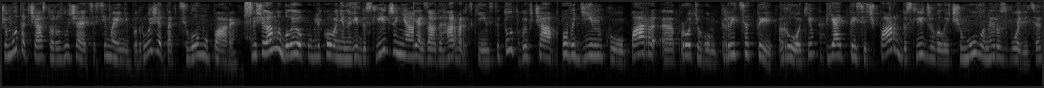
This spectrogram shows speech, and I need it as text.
Чому так часто розлучаються сімейні подружжя та в цілому пари? Нещодавно були опубліковані нові дослідження. Як завжди, Гарвардський інститут вивчав поведінку пар е, протягом 30 років. 5 тисяч пар досліджували, чому вони розводяться.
